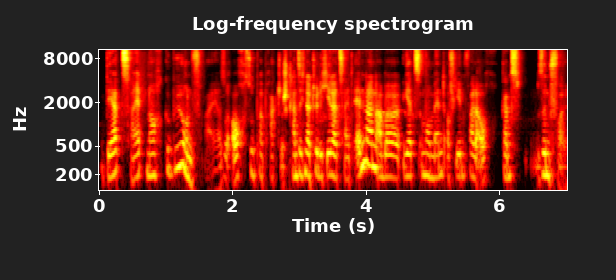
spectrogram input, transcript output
derzeit noch gebührenfrei. Also auch super praktisch. Kann sich natürlich jederzeit ändern, aber jetzt im Moment auf jeden Fall auch ganz sinnvoll,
